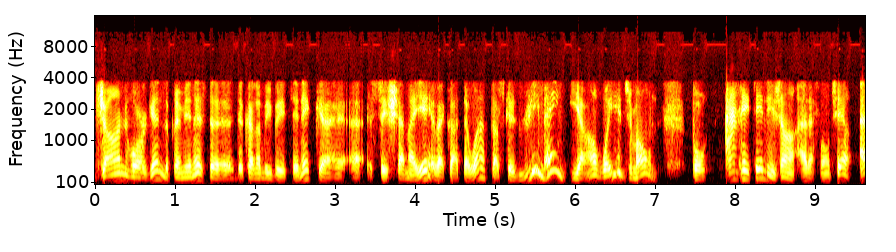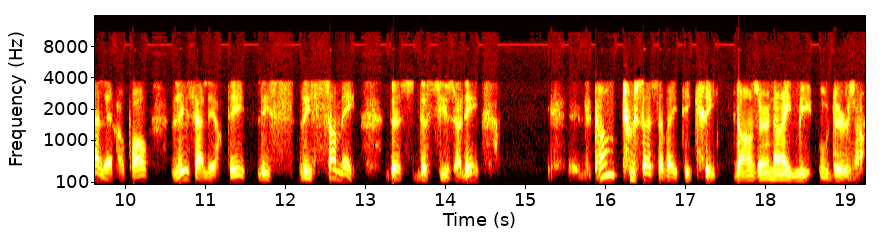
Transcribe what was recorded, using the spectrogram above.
John Horgan, le premier ministre de, Colombie-Britannique, euh, euh, s'est chamaillé avec Ottawa parce que lui-même, il a envoyé du monde pour arrêter les gens à la frontière, à l'aéroport, les alerter, les, les sommer de, de s'isoler. Quand tout ça, ça va être écrit dans un an et demi ou deux ans,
